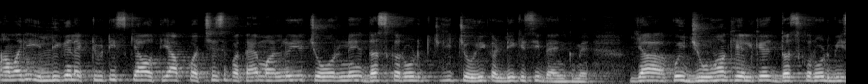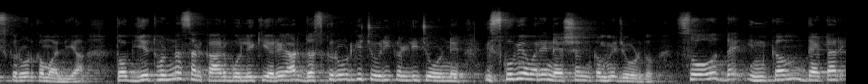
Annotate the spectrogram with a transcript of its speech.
हमारी इलीगल एक्टिविटीज़ क्या होती है, आपको अच्छे से पता है। मान लो ये चोर ने दस करोड़ की चोरी कर ली किसी बैंक में। या कोई जुआ खेल के दस करोड़, बीस करोड़ कमा लिया। तो अब ये थोड़ी ना सरकार बोले कि, अरे यार, दस करोड़ की चोरी कर ली चोर ने, इसको भी हमारे नेशनल इनकम में जोड़ दो। So the income that are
